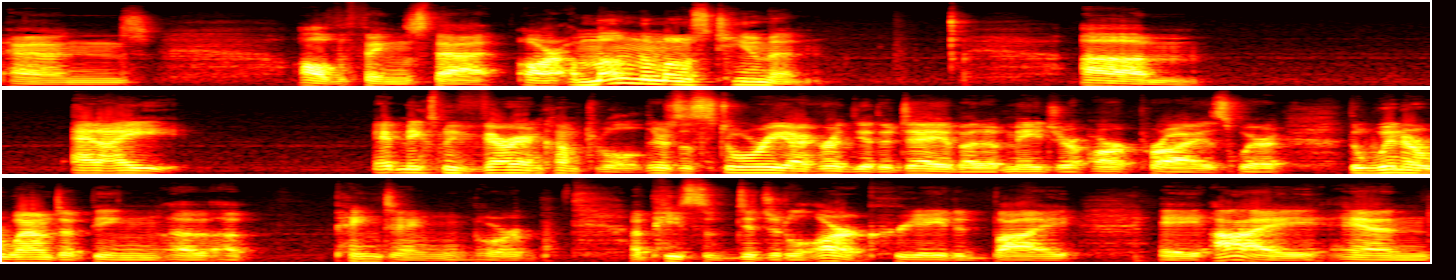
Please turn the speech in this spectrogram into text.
and all the things that are among the most human um, and I, it makes me very uncomfortable. There's a story I heard the other day about a major art prize where the winner wound up being a, a painting or a piece of digital art created by AI, and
